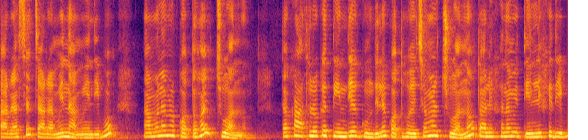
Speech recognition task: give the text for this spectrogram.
চার আছে, চার আমি নামিয়ে দিব। নামালে আমার কত হয়? চুয়ান্ন। দেখো আঠেরোকে তিন দিয়ে গুণ দিলে কত হয়েছে আমার চুয়ান্ন? তাহলে এখানে আমি তিন লিখে দিব।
